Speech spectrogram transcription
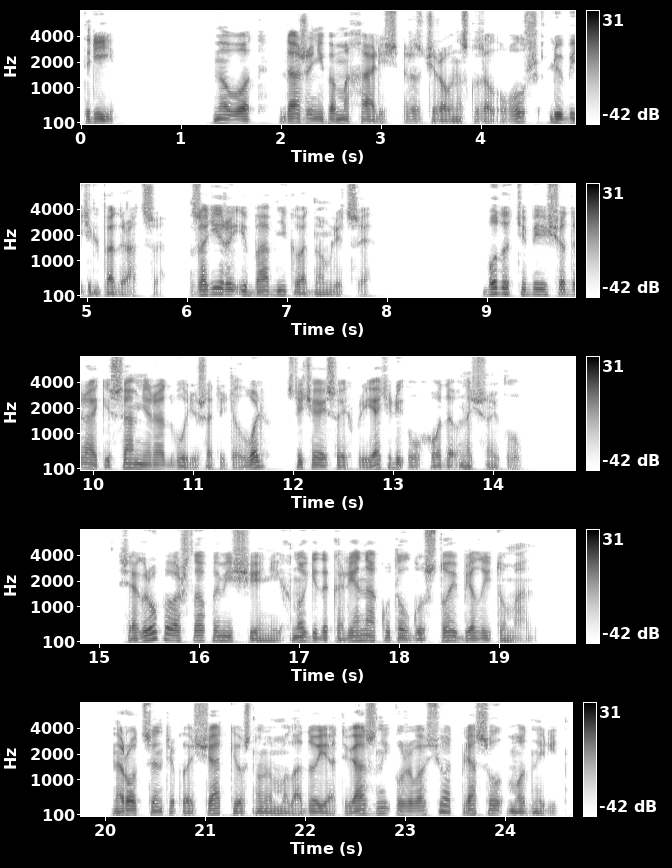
Три. Ну вот, даже не помахались, разочарованно сказал Уолш, любитель подраться. Задиры и бабник в одном лице. «Будут тебе еще драки, сам не рад будешь», — ответил Вольф, встречая своих приятелей у ухода в ночной клуб. Вся группа вошла в помещение, их ноги до колена окутал густой белый туман. Народ в центре площадки, в основном молодой и отвязный, уже вовсю отплясывал модный ритм.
